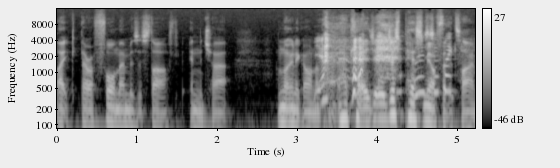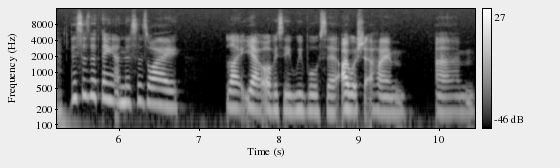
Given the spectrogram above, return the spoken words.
Like there are four members of staff in the chat. I'm not going to go on Yeah. about that. Okay, it, it just pissed me off at like- the time. This is the thing, and this is why, like, yeah, obviously we bought it. I watched it at home. Um,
